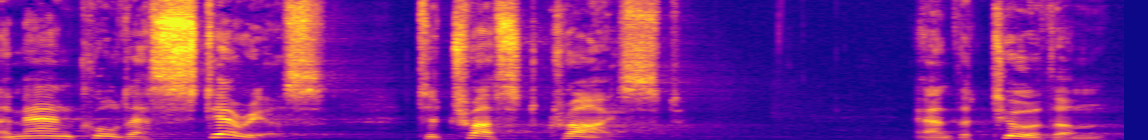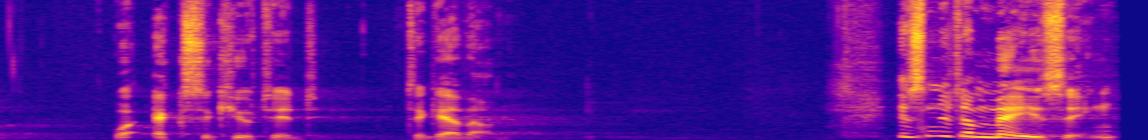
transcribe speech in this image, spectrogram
a man called Asterius, to trust Christ. And the two of them were executed together. Isn't it amazing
